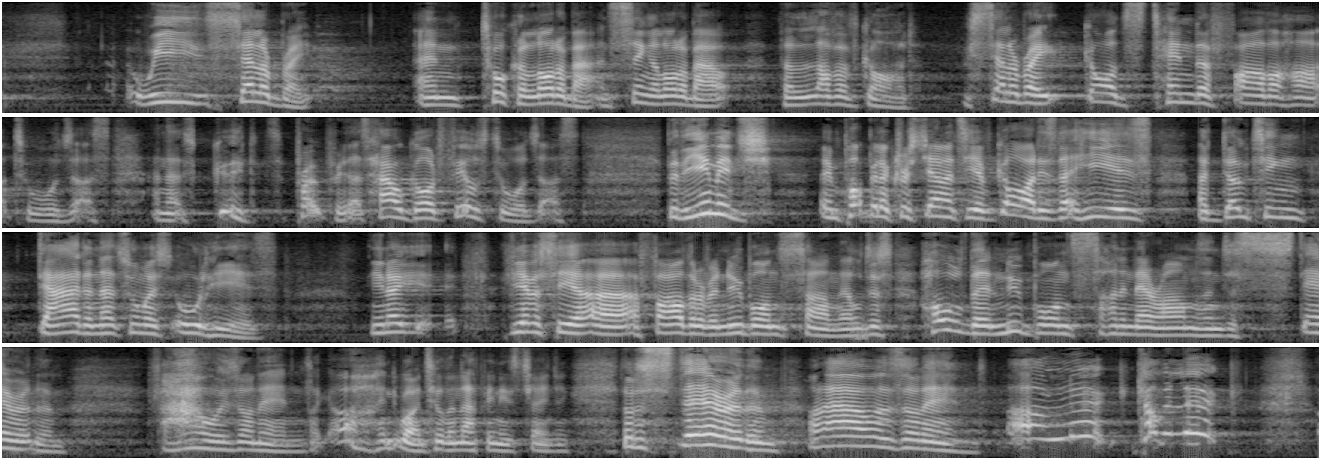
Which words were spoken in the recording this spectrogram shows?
we celebrate and talk a lot about and sing a lot about the love of God. We celebrate God's tender father heart towards us, and that's good, it's appropriate. That's how God feels towards us. But the image in popular Christianity of God is that He is a doting dad, and that's almost all he is. You know, if you ever see a, a, father of a newborn son, they'll just hold their newborn son in their arms and just stare at them for hours on end. Like, oh, well, until the napping is changing. They'll just stare at them on hours on end. Oh, look, come and look.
